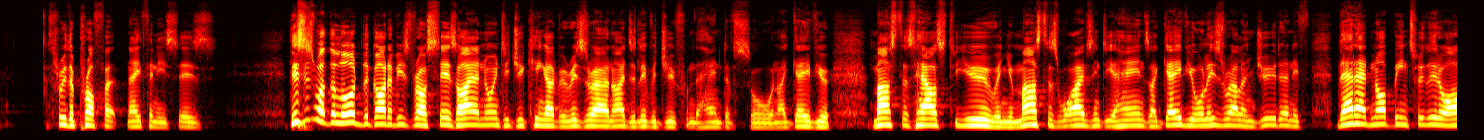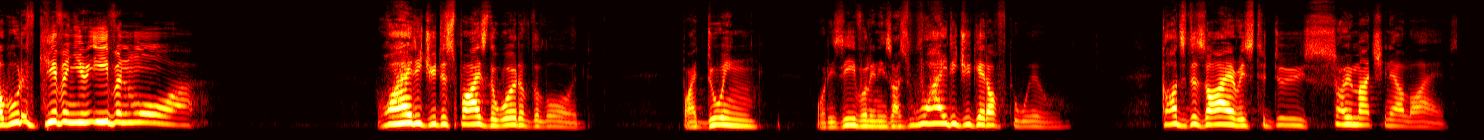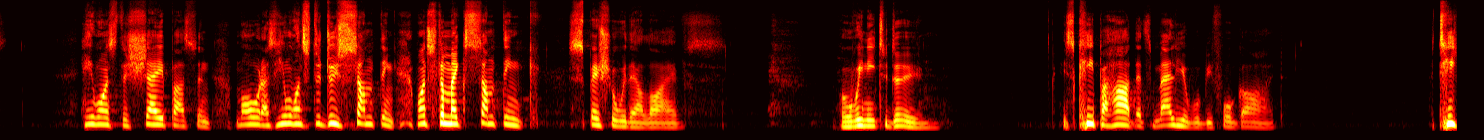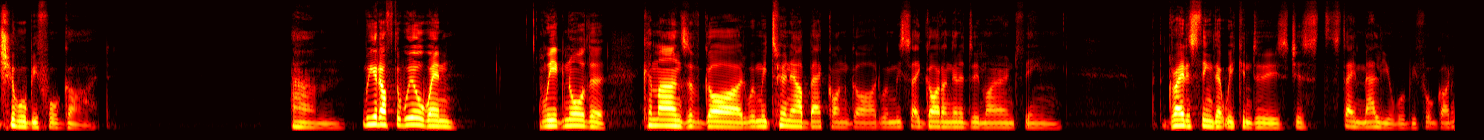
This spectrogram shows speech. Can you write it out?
through the prophet Nathan. He says, this is what the Lord, the God of Israel, says I anointed you king over Israel, and I delivered you from the hand of Saul. And I gave your master's house to you, and your master's wives into your hands. I gave you all Israel and Judah. And if that had not been too little, I would have given you even more. Why did you despise the word of the Lord? By doing what is evil in his eyes. Why did you get off the wheel? God's desire is to do so much in our lives. He wants to shape us and mold us. He wants to do something, wants to make something special with our lives. All we need to do is keep a heart that's malleable before God, A teachable before God. Um, we get off the wheel when we ignore the commands of God, when we turn our back on God, when we say, God, I'm going to do my own thing. But the greatest thing that we can do is just stay malleable before God.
